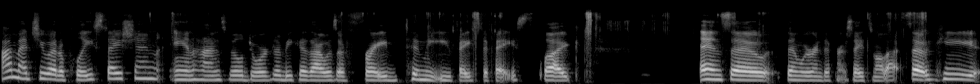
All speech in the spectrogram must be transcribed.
I met you at a police station in Hinesville, Georgia, because I was afraid to meet you face to face. Like, and so then we were in different states and all that. So he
